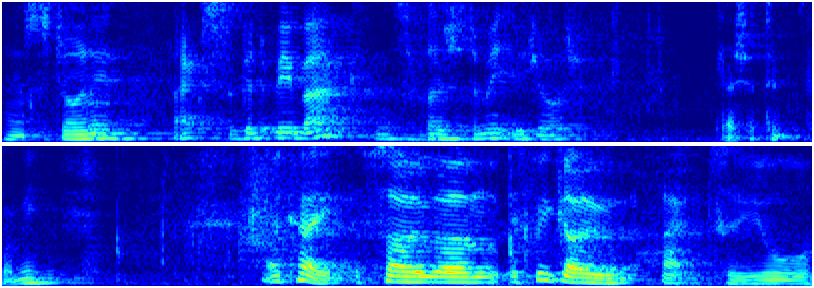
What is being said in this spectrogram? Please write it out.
Thanks for joining. Thanks, it's good to be back. It's a pleasure to meet you, George. Pleasure to, for me. Okay, so um, if we go back to your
